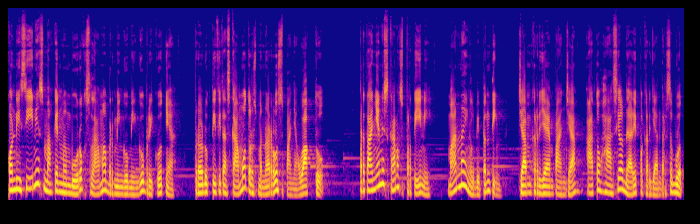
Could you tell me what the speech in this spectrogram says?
Kondisi ini semakin memburuk selama berminggu-minggu berikutnya. Produktivitas kamu terus-menerus sepanjang waktu. Pertanyaannya sekarang seperti ini, mana yang lebih penting? Jam kerja yang panjang atau hasil dari pekerjaan tersebut?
